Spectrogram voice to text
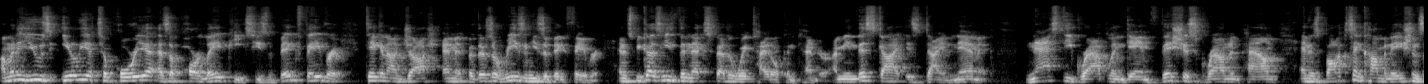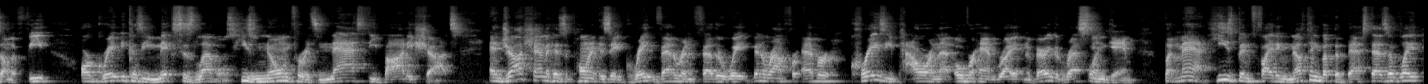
I'm going to use Ilia Topuria as a parlay piece. He's a big favorite taking on Josh Emmett, but there's a reason he's a big favorite. And it's because he's the next featherweight title contender. I mean, this guy is dynamic nasty grappling game, vicious ground and pound, and his boxing combinations on the feet are great because he mixes levels. He's known for his nasty body shots. And Josh Emmett, his opponent, is a great veteran featherweight, been around forever, crazy power in that overhand right, and a very good wrestling game. But man, he's been fighting nothing but the best as of late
